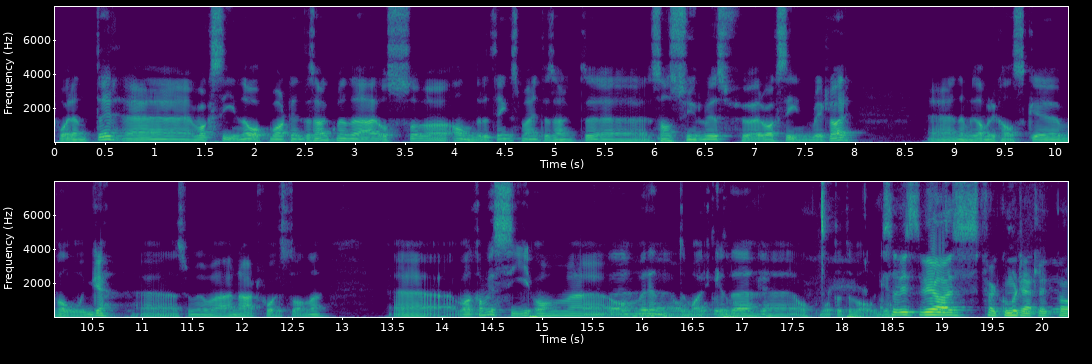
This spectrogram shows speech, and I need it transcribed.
på renter. Uh, vaksine er åpenbart interessant, men det er også andre ting som er interessant sannsynligvis før vaksinen blir klar. nemlig det amerikanske valget, som jo er nært forestående. Eh, hva kan vi si om, eh, om rentemarkedet eh, opp mot dette valget? Altså hvis vi har selvfølgelig kommentert litt på,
